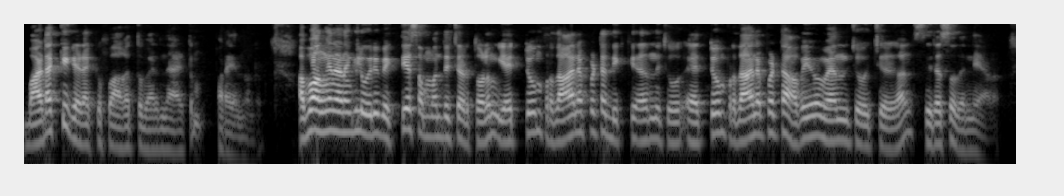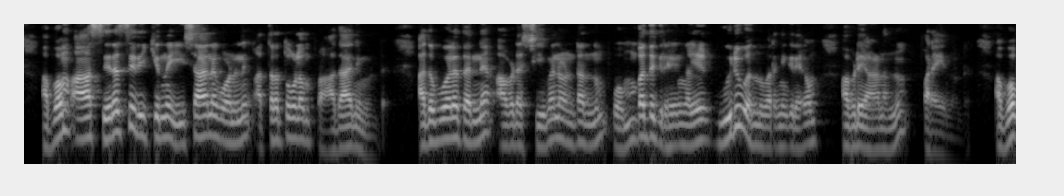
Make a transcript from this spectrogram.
വടക്ക് കിഴക്ക് ഭാഗത്ത് വരുന്നതായിട്ടും പറയുന്നുണ്ട്. അപ്പോൾ അങ്ങനെയാണെങ്കിൽ ഒരു വ്യക്തിയെ സംബന്ധിച്ചിടത്തോളം ഏറ്റവും പ്രധാനപ്പെട്ട ദിക്ക് എന്ന് ചോ ഏറ്റവും പ്രധാനപ്പെട്ട അവയവം എന്ന് ചോദിച്ചു കഴിഞ്ഞാൽ ശിരസ് തന്നെയാണ്. അപ്പം ആ ശിരസിരിക്കുന്ന ഈശാന കോണിന് അത്രത്തോളം പ്രാധാന്യമുണ്ട്. അതുപോലെ തന്നെ അവിടെ ശിവനുണ്ടെന്നും ഒമ്പത് ഗ്രഹങ്ങളിൽ ഗുരു എന്ന് പറഞ്ഞ ഗ്രഹം അവിടെയാണെന്നും പറയുന്നുണ്ട്. അപ്പോൾ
